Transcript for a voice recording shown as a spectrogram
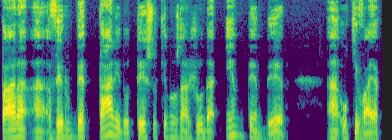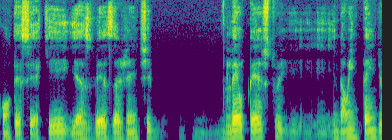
para uh, ver o detalhe do texto que nos ajuda a entender uh, o que vai acontecer aqui e às vezes a gente lê o texto e, e não entende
